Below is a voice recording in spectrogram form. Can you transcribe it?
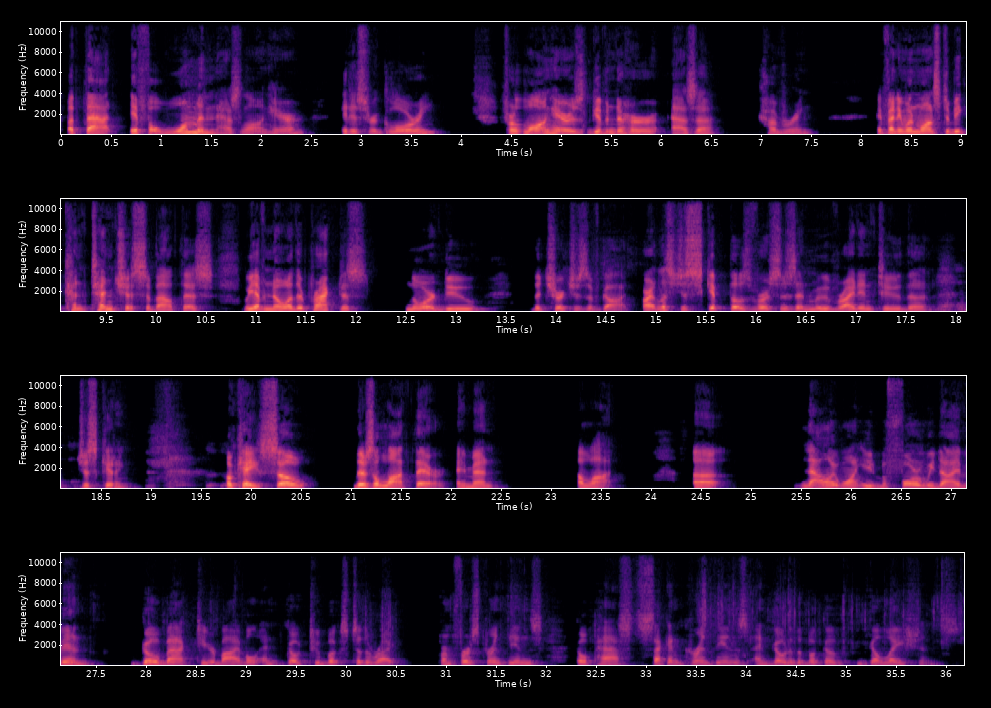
But that if a woman has long hair, it is her glory, for long hair is given to her as a covering. If anyone wants to be contentious about this, we have no other practice, nor do the churches of God. All right, let's just skip those verses and move right into the just kidding. Okay, so there's a lot there. Amen. A lot. Uh, now I want you, before we dive in, go back to your Bible and go two books to the right. From First Corinthians, go past Second Corinthians, and go to the book of Galatians.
